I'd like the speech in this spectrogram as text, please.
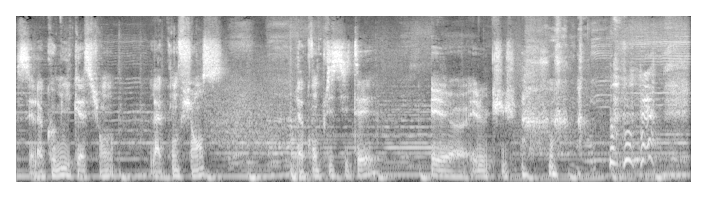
C'est la communication, la confiance, la complicité et, euh, et le cul.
